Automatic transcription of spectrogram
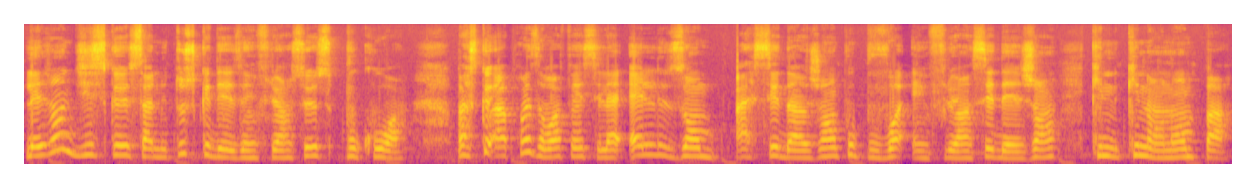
les gens disent que ça ne touche que des influenceuses. Pourquoi? Parce que après avoir fait cela, elles ont assez d'argent pour pouvoir influencer des gens qui, qui n'en ont pas.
